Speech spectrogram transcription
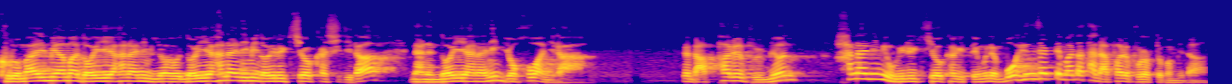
그로 말미암아 너희의 하나님 여, 너희의 하나님이 너희를 기억하시리라. 나는 너희의 하나님 여호와니라. 그러니까 나팔을 불면 하나님이 우리를 기억하기 때문에 뭐 행사 때마다 다 나팔을 불었던 겁니다.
